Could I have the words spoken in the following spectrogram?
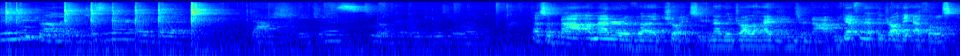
on the H's here, like the dash H's, to not get confused or no? That's a, ma- a matter of uh, choice. You can either draw the hydrogens or not. We definitely have to draw the ethyls.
